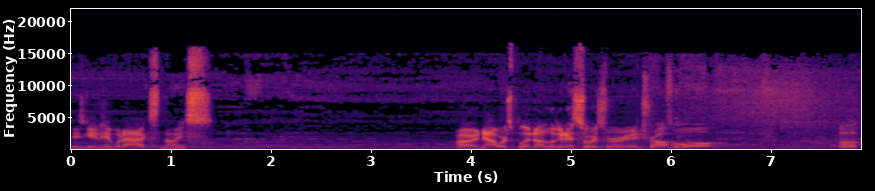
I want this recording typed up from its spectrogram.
He's getting hit with axe. Nice. Alright, now we're splitting out. Look at this sorcerer. In trouble. Up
